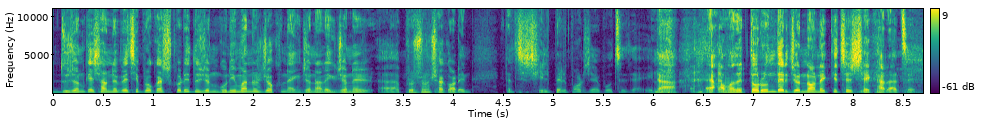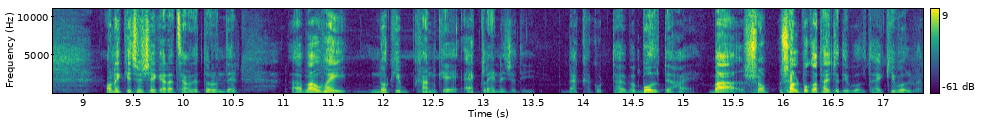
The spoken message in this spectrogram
দুজনকে সামনে পেয়েছি প্রকাশ করি। দুজন গুণী মানুষ যখন একজন আরেকজনের প্রশংসা করেন এটা শিল্পের পর্যায়ে পৌঁছে যায়। এটা আমাদের তরুণদের জন্য অনেক কিছু শেখার আছে। অনেক কিছু শেখার আছে আমাদের তরুণদের। বাবু ভাই নকিব খানকে এক লাইনে যদি ব্যাখ্যা করতে হয় বা বলতে হয় বা স্বল্প কথায় যদি বলতে হয় কি বলবেন?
